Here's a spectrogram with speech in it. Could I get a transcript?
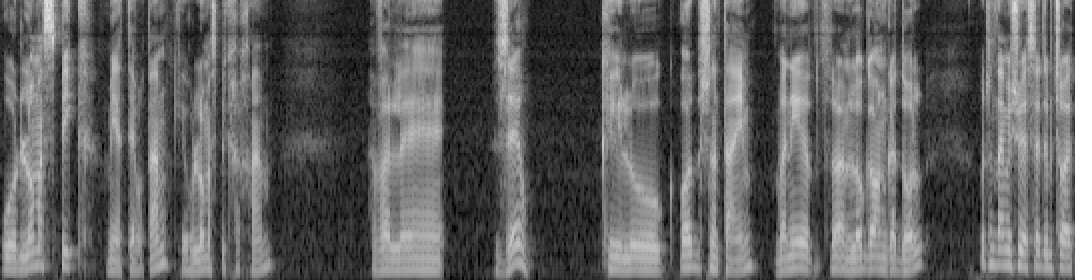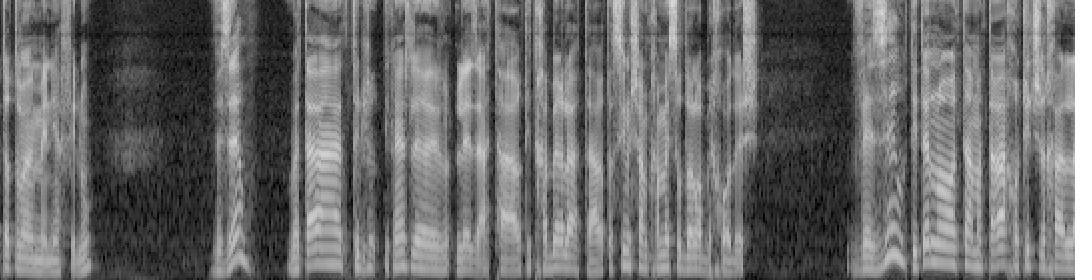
הוא עוד לא מספיק מייתר אותם כי הוא לא מספיק חכם. אבל uh, זהו. כאילו עוד שנתיים ואני לא גאון גדול עוד שנתיים מישהו יעשה את זה בצורה יותר טובה ממני אפילו. וזהו. ואתה תיכנס לאיזה אתר תתחבר לאתר תשים שם 15 דולר בחודש. וזהו תיתן לו את המטרה החודשית שלך ל...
